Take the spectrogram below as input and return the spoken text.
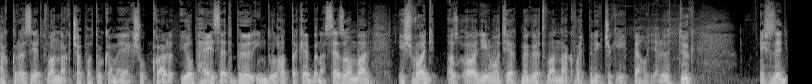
akkor azért vannak csapatok, amelyek sokkal jobb helyzetből indulhattak ebben a szezonban, és vagy az, a gyirmotiak mögött vannak, vagy pedig csak éppen, hogy előttük, és ez egy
